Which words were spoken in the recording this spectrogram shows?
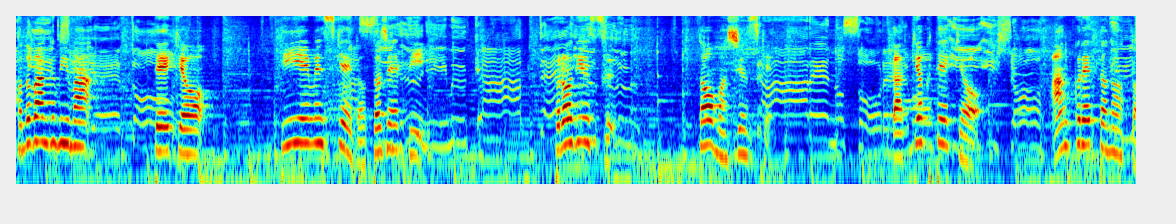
この番組は提供 tmsk.jp プロデュース東間俊介楽曲提供アンクレットノート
